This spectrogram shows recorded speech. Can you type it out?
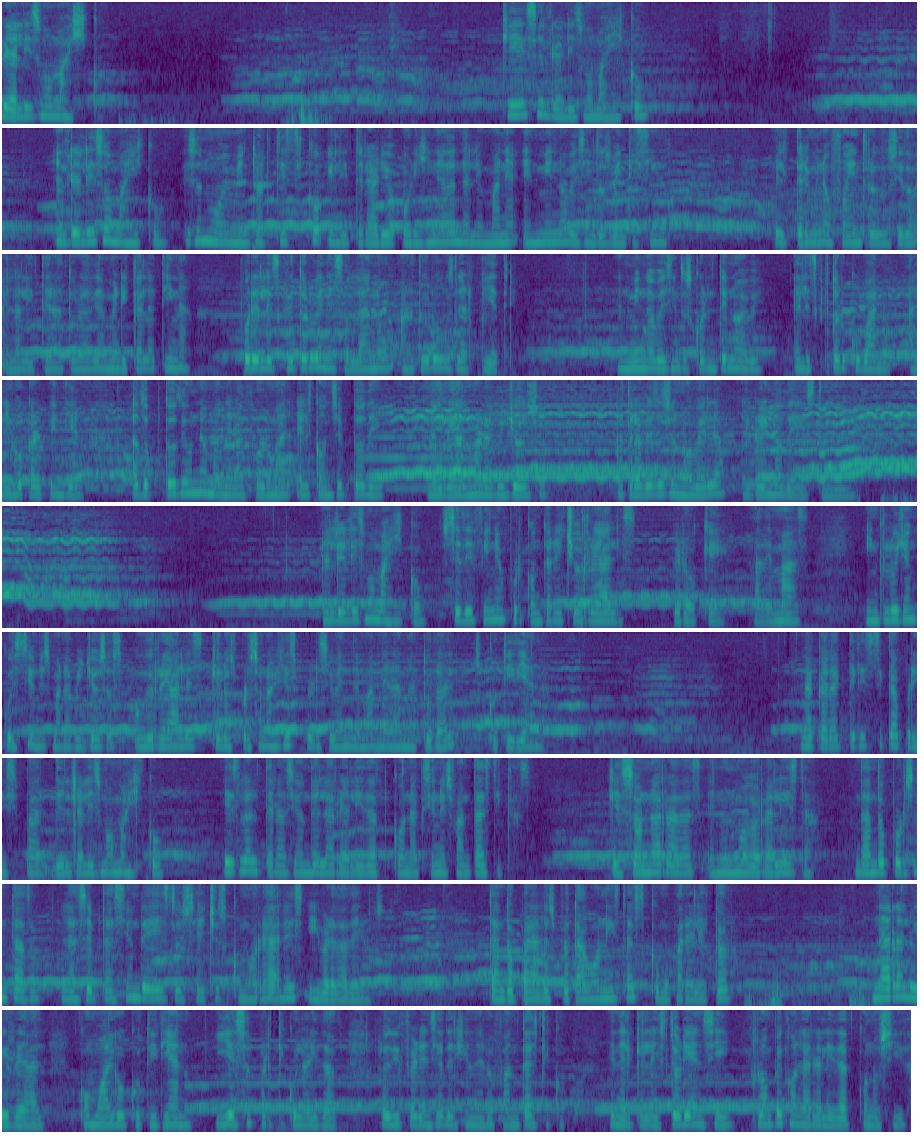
Realismo mágico. ¿Qué es el realismo mágico? El realismo mágico es un movimiento artístico y literario originado en Alemania en 1925. El término fue introducido en la literatura de América Latina por el escritor venezolano Arturo Uslar Pietri. En 1949, el escritor cubano Alejo Carpentier adoptó de una manera formal el concepto de lo real maravilloso a través de su novela El reino de este mundo. El realismo mágico se define por contar hechos reales, pero que, además, incluyen cuestiones maravillosas o irreales que los personajes perciben de manera natural y cotidiana. La característica principal del realismo mágico es la alteración de la realidad con acciones fantásticas, que son narradas en un modo realista, dando por sentado la aceptación de estos hechos como reales y verdaderos, tanto para los protagonistas como para el lector. Narra lo irreal como algo cotidiano y esa particularidad lo diferencia del género fantástico, en el que la historia en sí rompe con la realidad conocida.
